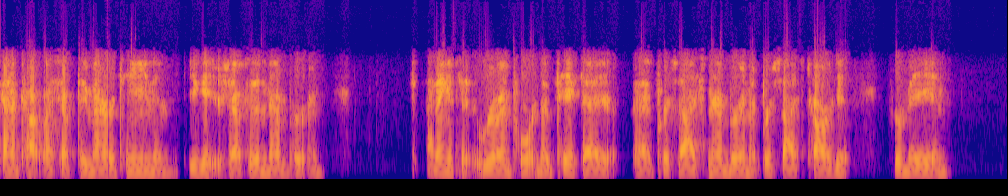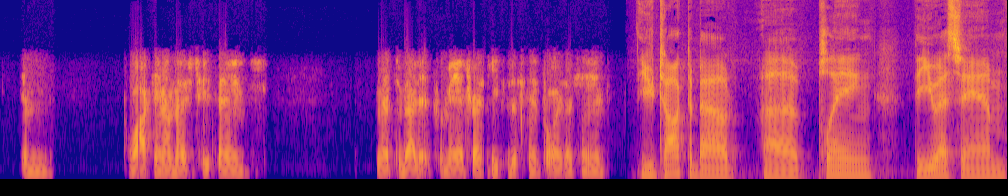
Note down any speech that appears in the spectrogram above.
kind of talk myself through my routine, and you get yourself to the number. And I think it's really important to pick a, a precise number and a precise target for me, and and lock in on those two things. And that's about it for me. I try to keep it as simple as I can. You talked about uh, playing the USAM,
